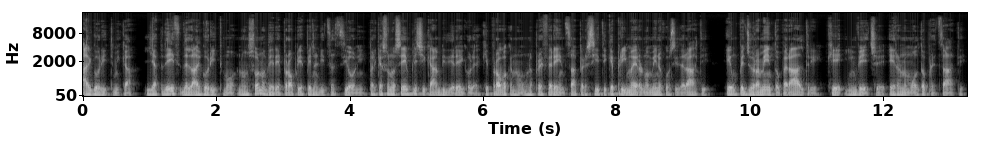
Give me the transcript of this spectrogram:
Algoritmica. Gli update dell'algoritmo non sono vere e proprie penalizzazioni, perché sono semplici cambi di regole che provocano una preferenza per siti che prima erano meno considerati e un peggioramento per altri che, invece, erano molto apprezzati.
